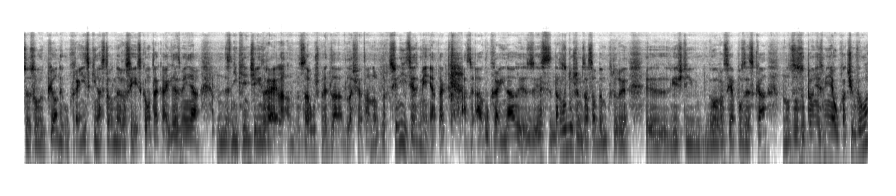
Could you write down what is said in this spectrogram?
ten pionek ukraiński na stronę rosyjską, tak, a ile zmienia zniknięcie Izraela, załóżmy, dla, dla świata. No praktycznie nic nie zmienia, tak? A, a Ukraina jest bardzo dużym zasobem, który, y, jeśli go Rosja pozyska, no to zupełnie zmienia układ sił w Europie.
